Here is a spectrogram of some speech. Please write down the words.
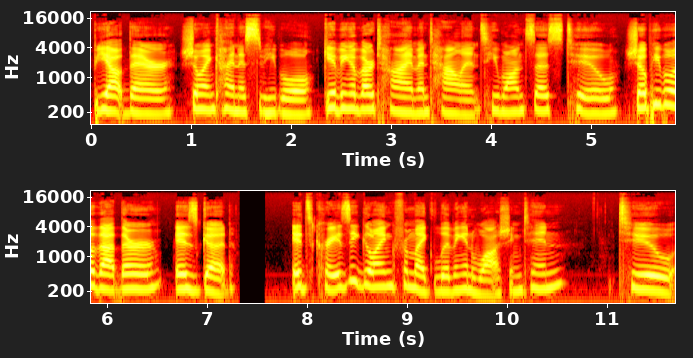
be out there showing kindness to people, giving of our time and talents. He wants us to show people that there is good. It's crazy going from like living in Washington to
